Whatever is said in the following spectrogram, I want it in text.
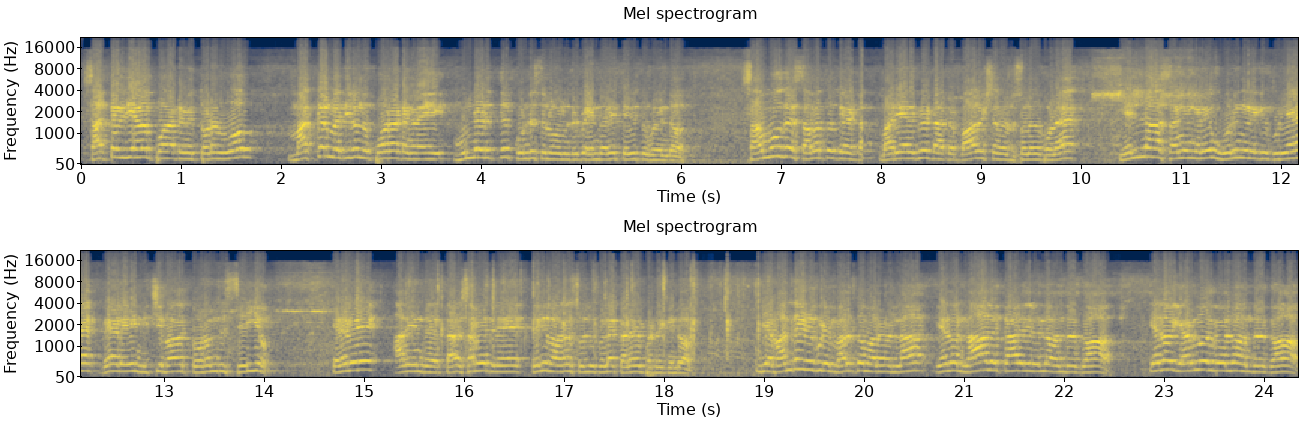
சட்ட ரீதியான போராட்டங்களை தொடர்வோம். மக்கள் மத்தியில் இந்த போராட்டங்களை முன்னெடுத்து கொண்டு செல்வோம் என்று- என்பதை தெரிவித்துக் கொள்கின்றோம். சமூக சமத்துவ மரியாதைக்குரிய டாக்டர் பாலகிருஷ்ணன் அவர்கள் சொன்னது போல எல்லா சங்கங்களையும் ஒருங்கிணைக்கக்கூடிய வேலையை நிச்சயமாக தொடர்ந்து செய்யும். எனவே அதை இந்த த- சமயத்திலே தெளிவாக சொல்லிக்கொள்ள கடமைப்பட்டிருக்கின்றோம். இங்கே வந்திருக்கக்கூடிய மருத்துவமனைகள்லாம் ஏதோ நாலு காலேஜிலிருந்து வந்திருக்கோம். ஏதோ இருநூறு பேர் தான் வந்திருக்கோம்.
